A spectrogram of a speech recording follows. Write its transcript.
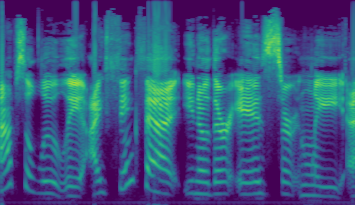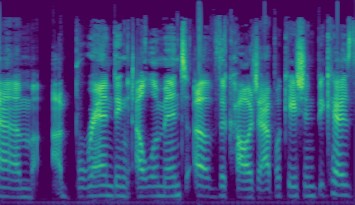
Absolutely. I think that, you know, there is certainly um, a branding element of the college application because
